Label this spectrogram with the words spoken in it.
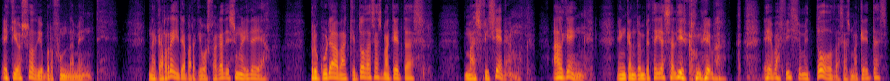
é que os odio profundamente. Na carreira, para que vos fagades unha idea, procuraba que todas as maquetas mas fixeran alguén. En canto empecé a salir con Eva, Eva fíxome todas as maquetas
